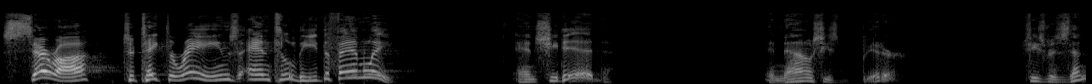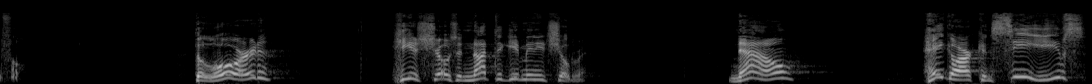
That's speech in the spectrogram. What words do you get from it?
Sarah to take the reins and to lead the family. And she did. And now she's bitter. She's resentful. The Lord, He has chosen not to give me any children. Now, Hagar conceives,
